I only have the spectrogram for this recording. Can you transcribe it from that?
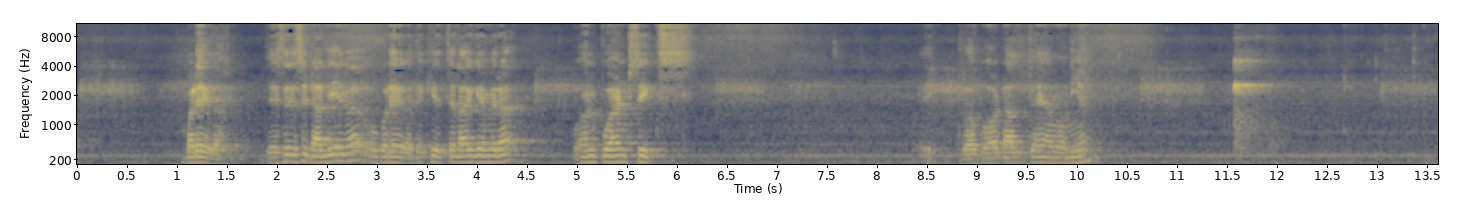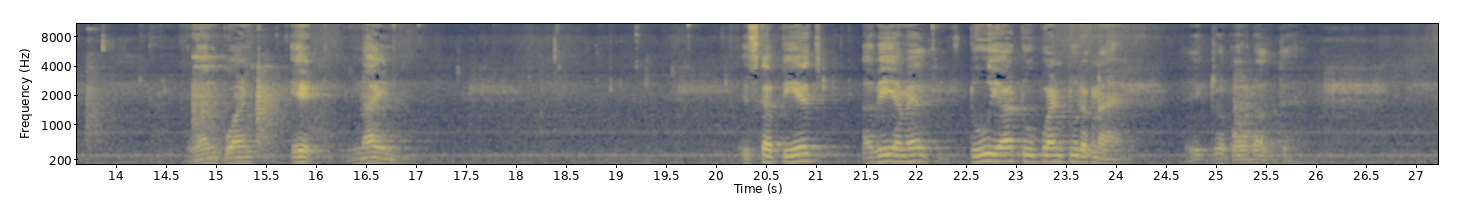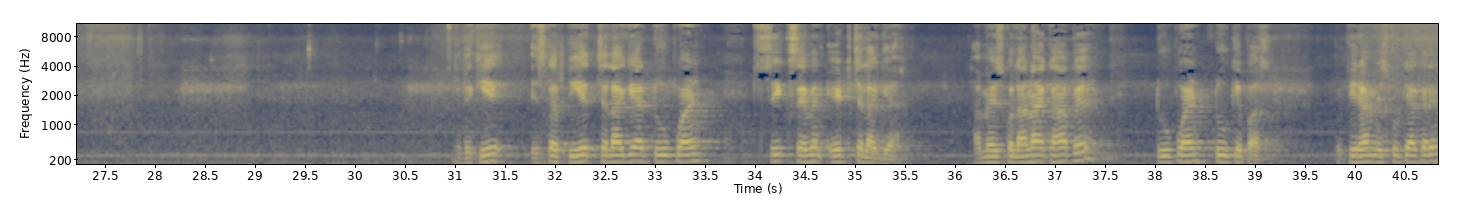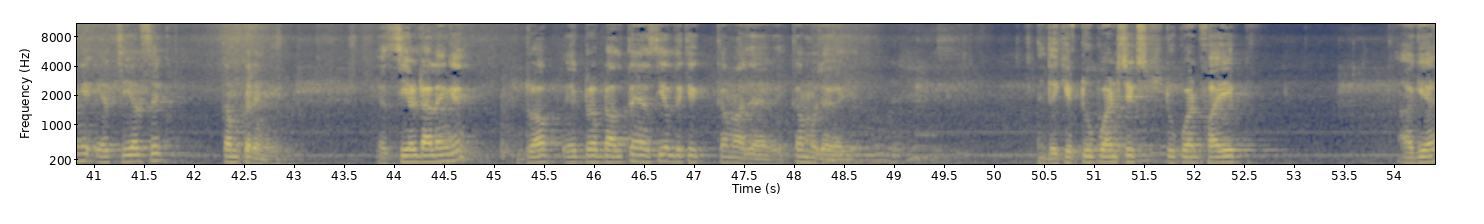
बढ़ेगा। जैसे जैसे डालिएगा, वो बढ़ेगा। देखिए, चला गया मेरा 1.6 एक ड्रॉप और डालते हैं अमोनिया 1.89 इसका पीएच अभी हमें टू या टू पॉइंट टू रखना है। एक ड्रॉप और डालते हैं। देखिए, इसका पीएच चला गया two point six seven eight चला गया। हमें इसको लाना है कहाँ पे? टू पॉइंट टू के पास। तो फिर हम इसको क्या करेंगे? एच सी कम करेंगे। एच डालेंगे। ड्रॉप, एक ड्रॉप डालते हैं एच देखिए, कम आ जाएगा, कम हो जाएगा ये। देखिए 2.6 2.5 आ गया।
